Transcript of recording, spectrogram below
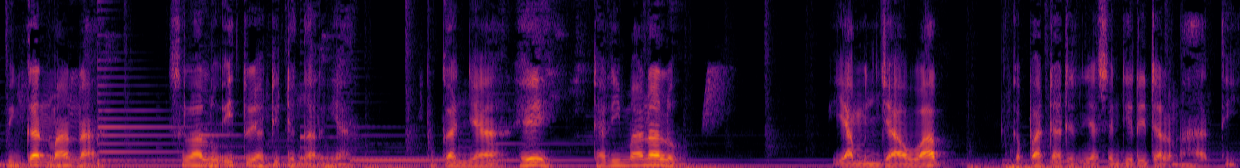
Pingkan mana? Selalu itu yang didengarnya. Bukannya, hei, dari mana lo? Yang menjawab kepada dirinya sendiri dalam hati.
